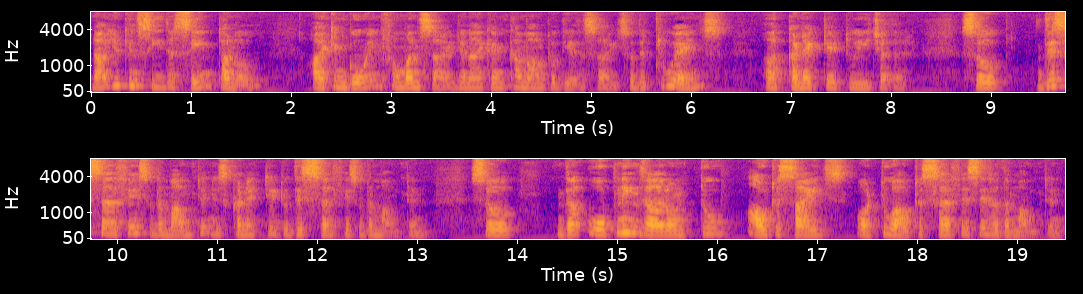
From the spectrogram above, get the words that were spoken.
Now you can see the same tunnel. I can go in from one side and I can come out of the other side. So the two ends are connected to each other. So this surface of the mountain is connected to this surface of the mountain. So the openings are on two outer sides or two outer surfaces of the mountain.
